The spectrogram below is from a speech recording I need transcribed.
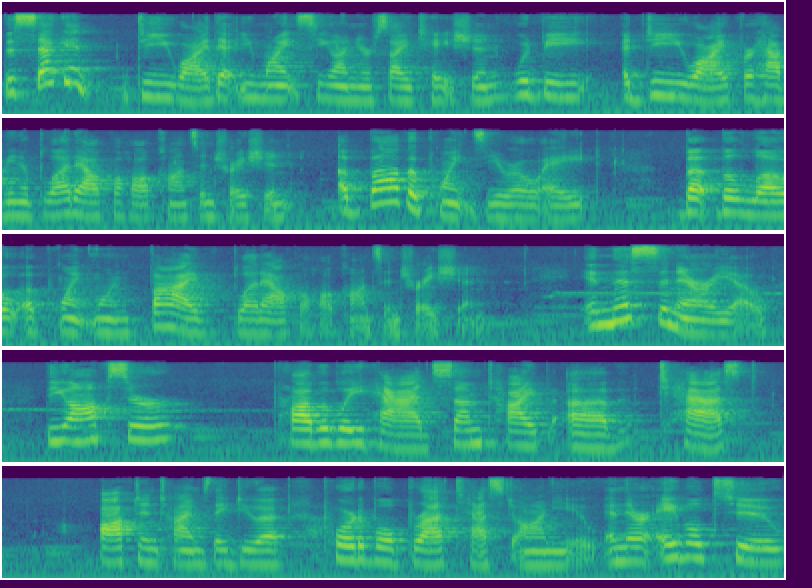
The second DUI that you might see on your citation would be a DUI for having a blood alcohol concentration above a 0.08 but below a 0.15 blood alcohol concentration. In this scenario, the officer probably had some type of test. Oftentimes, they do a portable breath test on you, and they're able to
